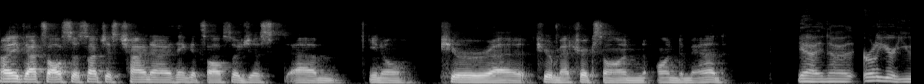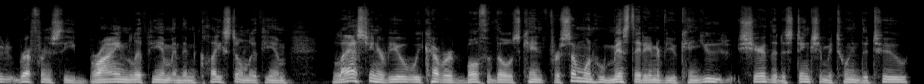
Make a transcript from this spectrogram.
I think that's also, it's not just China. I think it's also just, um, you know, pure, uh, pure metrics on, on demand. Yeah. And earlier you referenced the brine lithium and then claystone lithium. Last interview, we covered both of those. Can for someone who missed that interview, can you share the distinction between the two,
